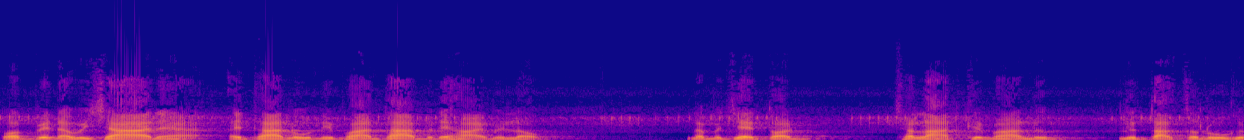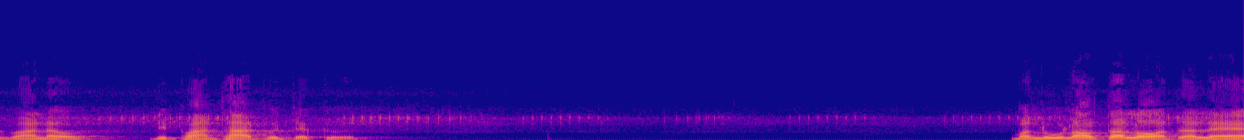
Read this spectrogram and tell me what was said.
ตอนเป็นอวิชชาเนี่ยไอ้ธาตุรู้นิพพานธาตุไม่ได้หายไปหรอก แล้วไม่ใช่ตอนฉลาดขึ้นมาหรือ หรือตัดสรู้ขึ้นมาแล้ว นิพพานธาตุเพิ่งจะเกิดมันรู้เราตลอดนั่นแหละ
